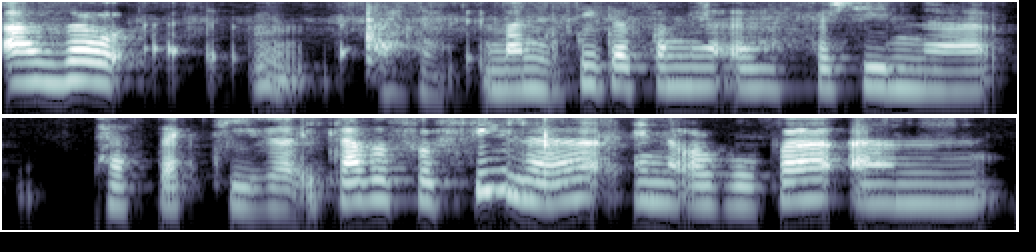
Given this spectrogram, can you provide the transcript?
Also, äh, also man sieht das von äh, verschiedenen Perspektiven. Ich glaube, für viele in Europa ähm,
